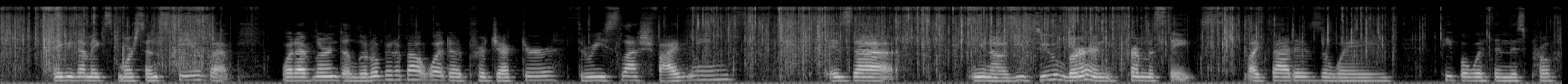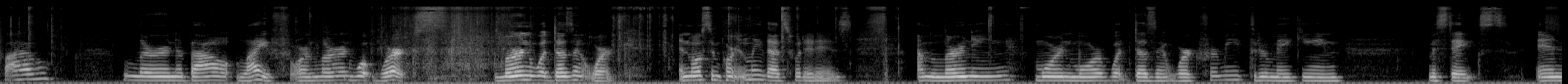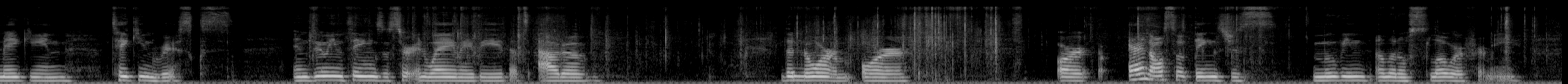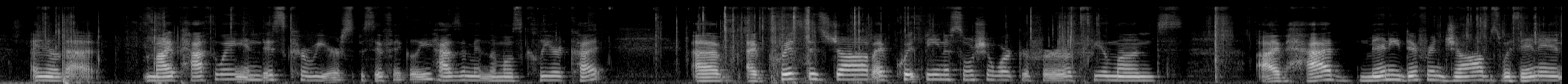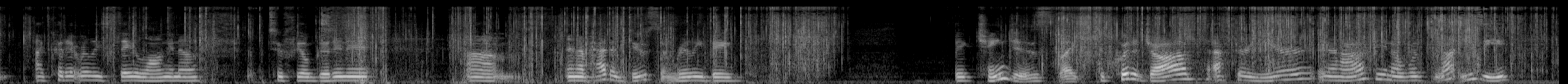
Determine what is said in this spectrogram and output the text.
maybe that makes more sense to you. But what I've learned a little bit about what a projector three slash five means is that, you know, you do learn from mistakes. Like, that is the way people within this profile learn about life or learn what works, learn what doesn't work. And most importantly, that's what it is. I'm learning more and more what doesn't work for me through making mistakes and making taking risks and doing things a certain way maybe that's out of the norm or or and also things just moving a little slower for me. I know that my pathway in this career specifically hasn't been the most clear cut. I've I've quit this job. I've quit being a social worker for a few months. I've had many different jobs within it. I couldn't really stay long enough to feel good in it. Um, and I've had to do some really big big changes. Like to quit a job after a year and a half, you know, was not easy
